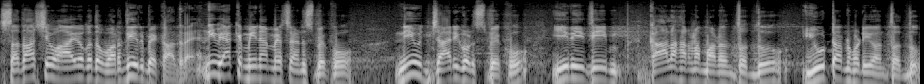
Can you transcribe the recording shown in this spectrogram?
ಸದಾಶಿವ ಆಯೋಗದ ವರದಿ ಇರಬೇಕಾದ್ರೆ ನೀವು ಯಾಕೆ ಮೀನಾ ಮೇಸ ಎಣಿಸ್ಬೇಕು? ನೀವು ಜಾರಿಗೊಳಿಸ್ಬೇಕು. ಈ ರೀತಿ ಕಾಲಹರಣ ಮಾಡುವಂಥದ್ದು ಯೂ ಟರ್ನ್ ಹೊಡೆಯುವಂಥದ್ದು.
